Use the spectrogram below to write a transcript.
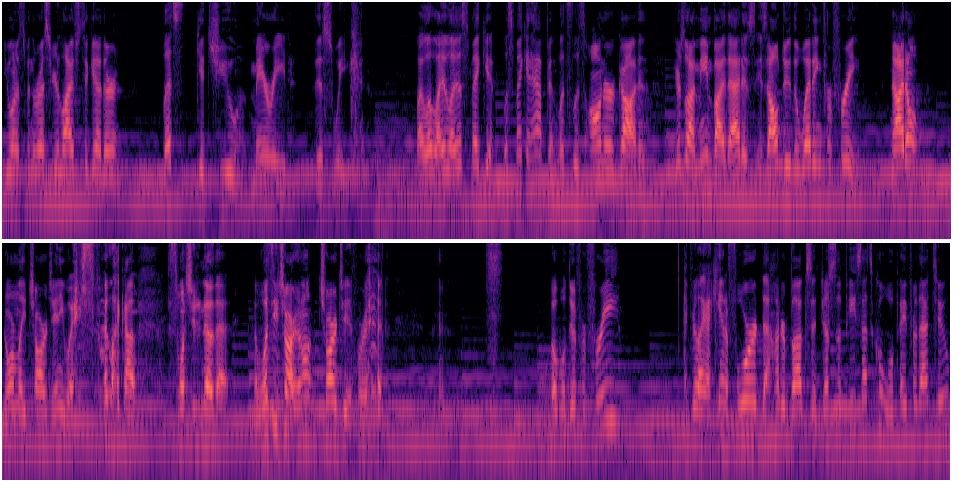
you want to spend the rest of your lives together, let's get you married this week. let's make it let's make it happen. Let's let's honor God. And Here's what I mean by that is, is I'll do the wedding for free. Now, I don't normally charge anyways, but like I just want you to know that. And what's he charge? I don't charge you for it. but we'll do it for free. If you're like, I can't afford that hundred bucks at just the piece, that's cool. We'll pay for that too.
